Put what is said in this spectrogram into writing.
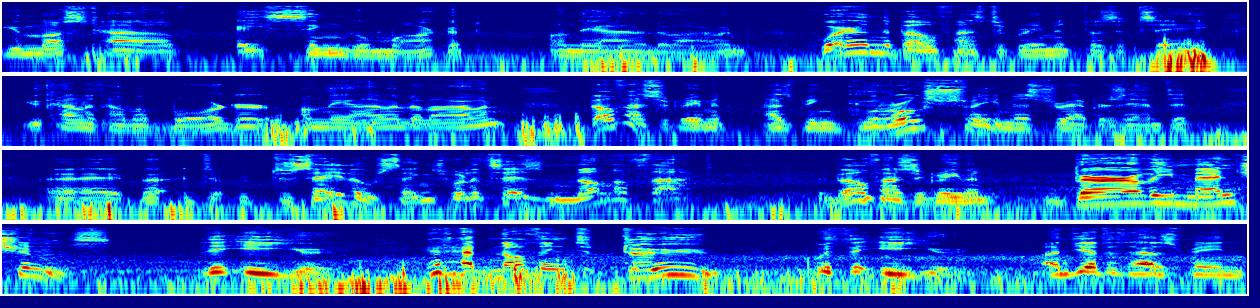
you must have a single market on the island of Ireland? Where in the Belfast Agreement does it say you cannot have a border on the island of Ireland? The Belfast Agreement has been grossly misrepresented uh, to, to say those things when it says none of that. The Belfast Agreement barely mentions the EU. It had nothing to do with the EU, and yet it has been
